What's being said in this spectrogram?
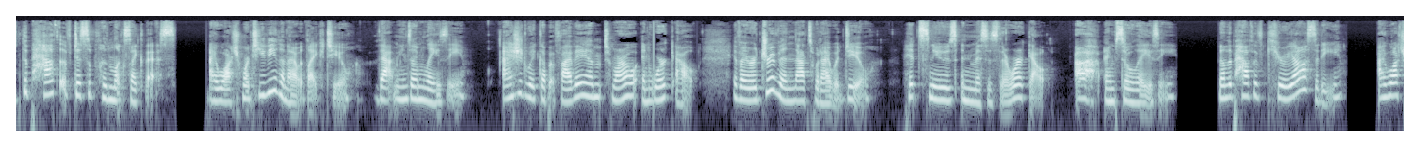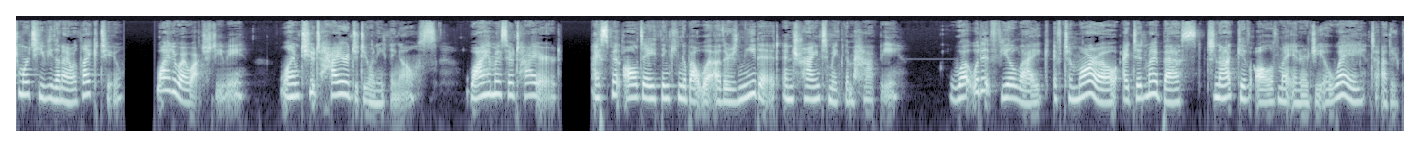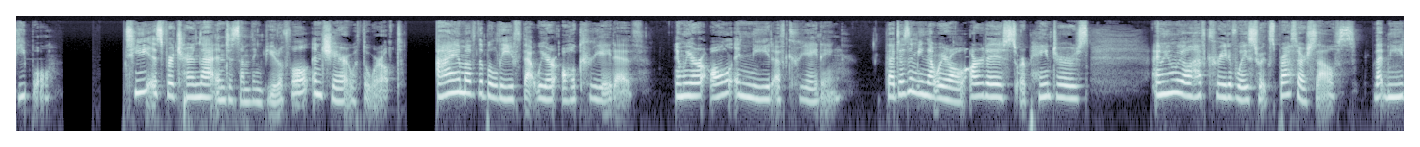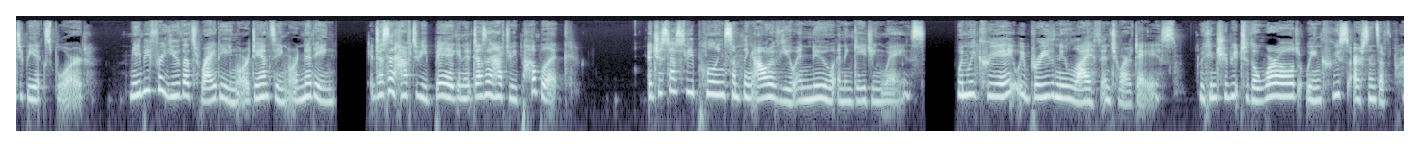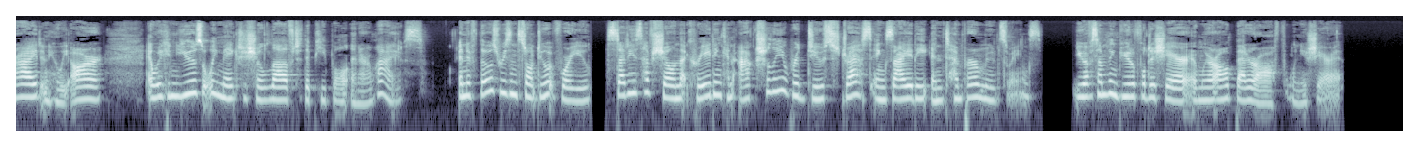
The path of discipline looks like this I watch more TV than I would like to. That means I'm lazy. I should wake up at 5 a.m. tomorrow and work out. If I were driven, that's what I would do. Hit snooze and misses their workout. Ah, I'm so lazy. Now, the path of curiosity. I watch more TV than I would like to. Why do I watch TV? Well, I'm too tired to do anything else. Why am I so tired? I spent all day thinking about what others needed and trying to make them happy. What would it feel like if tomorrow I did my best to not give all of my energy away to other people? T is for turn that into something beautiful and share it with the world. I am of the belief that we are all creative and we are all in need of creating. That doesn't mean that we are all artists or painters. I mean, we all have creative ways to express ourselves that need to be explored. Maybe for you, that's writing or dancing or knitting. It doesn't have to be big and it doesn't have to be public. It just has to be pulling something out of you in new and engaging ways. When we create, we breathe new life into our days. We contribute to the world, we increase our sense of pride in who we are, and we can use what we make to show love to the people in our lives. And if those reasons don't do it for you, studies have shown that creating can actually reduce stress, anxiety, and temper mood swings. You have something beautiful to share, and we are all better off when you share it.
